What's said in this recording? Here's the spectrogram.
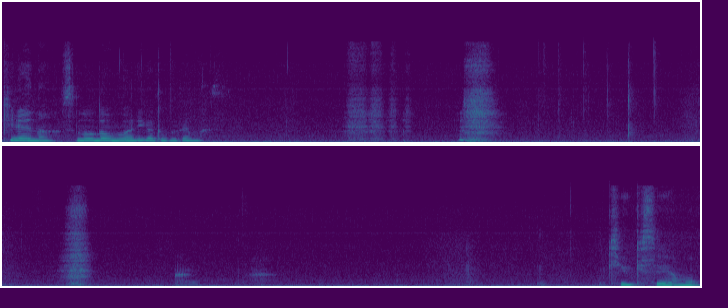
綺麗なスノードームありがとうございます。9期生も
